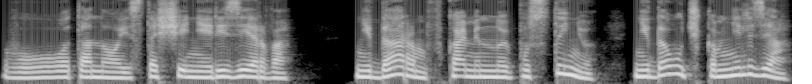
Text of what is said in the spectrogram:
Вот оно, истощение резерва. Недаром в каменную пустыню Недоучкам нельзя.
